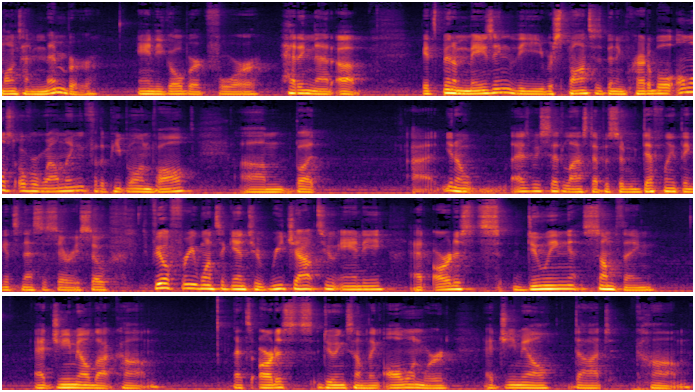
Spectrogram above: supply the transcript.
longtime member Andy Goldberg for heading that up. It's been amazing. The response has been incredible, almost overwhelming for the people involved. Um, but uh, you know, as we said last episode, we definitely think it's necessary. So feel free once again to reach out to Andy at artistsdoingsomething at gmail.com. That's artists doing something, all one word, at gmail.com.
